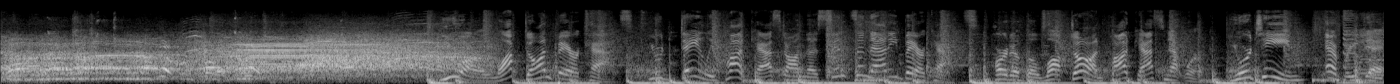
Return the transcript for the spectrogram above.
You are Locked On Bearcats daily podcast on the Cincinnati Bearcats, part of the Locked On Podcast Network. Your team every day.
